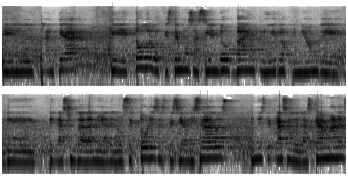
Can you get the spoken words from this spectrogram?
el plantear que todo lo que estemos haciendo va a incluir la opinión de, de, la ciudadanía, de los sectores especializados, en este caso de las cámaras,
